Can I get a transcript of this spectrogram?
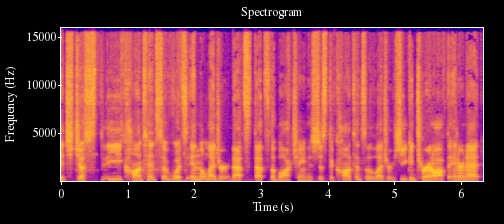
it's just the contents of what's in the ledger that's that's the blockchain it's just the contents of the ledger so you can turn off the internet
